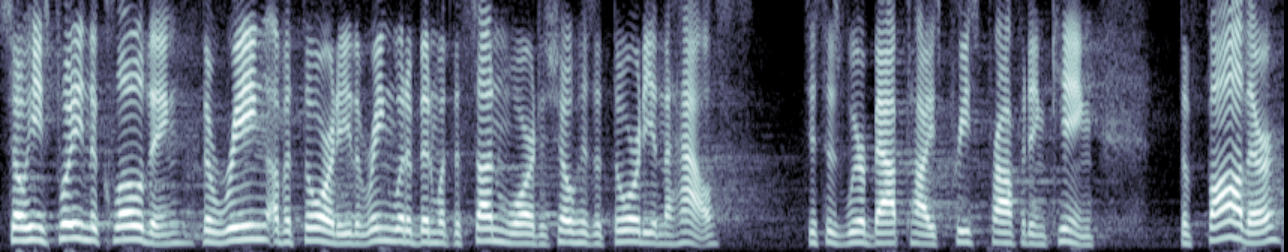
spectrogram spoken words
So he's putting the clothing, the ring of authority, the ring would have been what the son wore to show his authority in the house, just as we're baptized priest, prophet, and king. The father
